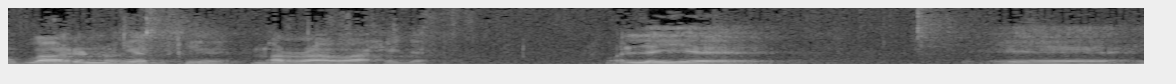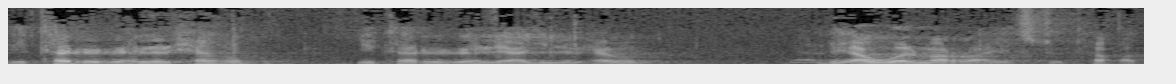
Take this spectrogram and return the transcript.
الظاهر أنه يكفي مرة واحدة ولا يكرره للحفظ يكرره لأجل الحفظ في أول مرة يسجد فقط.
